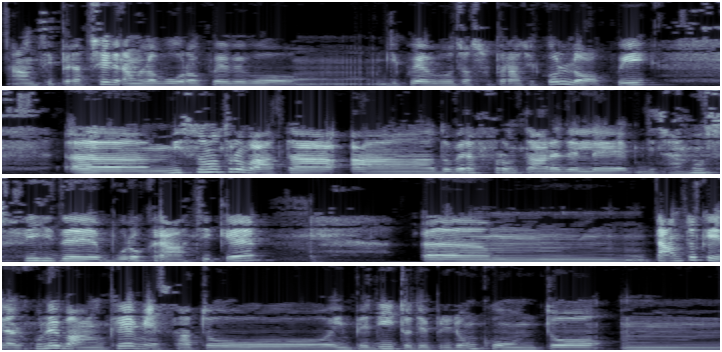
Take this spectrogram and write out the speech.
anzi per accedere a un lavoro cui avevo, di cui avevo già superato i colloqui, uh, mi sono trovata a dover affrontare delle diciamo, sfide burocratiche. Um, tanto che in alcune banche mi è stato impedito di aprire un conto um,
